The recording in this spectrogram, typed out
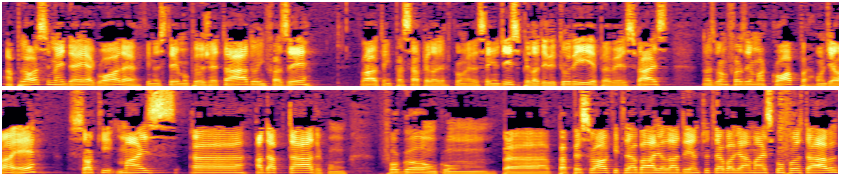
A próxima ideia agora que nós temos projetado em fazer, claro, tem que passar pela, como eu disse, pela diretoria para ver se faz. Nós vamos fazer uma copa onde ela é só que mais uh, adaptada, com fogão, com para pessoal que trabalha lá dentro trabalhar mais confortável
